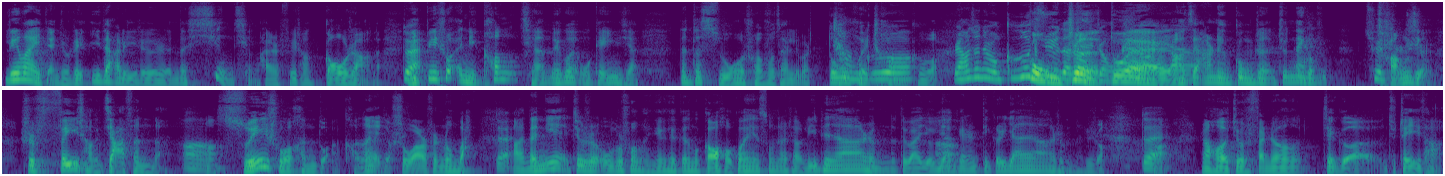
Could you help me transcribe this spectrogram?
另外一点就是这意大利这个人的性情还是非常高涨的。对你别说，哎，你坑钱没关系，我给你钱，但他所有船夫在里边都唱会歌唱歌，然后就那种歌共剧的那振，种对，然后再加上那个共振，就那个场景是非常加分的啊嗯，。虽说很短，可能也就十五二十分钟吧。对啊，那你也就是我不是说嘛，你也可以跟他们搞好关系，送点小礼品啊什么的，对吧？有烟嗯给人递根烟啊什么的这种。对，啊然后就是反正这个就这一趟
